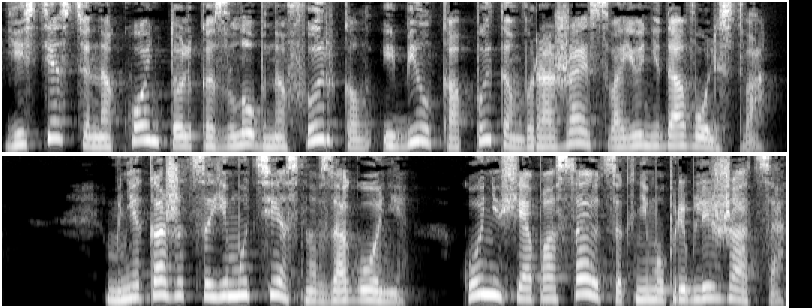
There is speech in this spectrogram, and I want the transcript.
Естественно, конь только злобно фыркал и бил копытом, выражая свое недовольство. Мне кажется, ему тесно в загоне. Конюхи опасаются к нему приближаться,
